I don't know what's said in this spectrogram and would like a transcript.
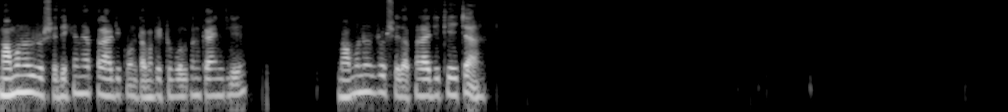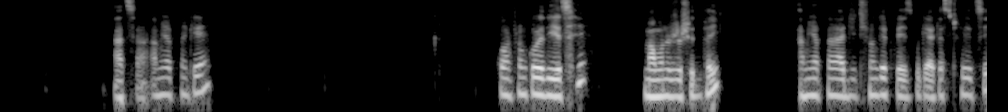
মামুনুর রশিদ। এখানে আপনার আইডি কোনটা আমাকে একটু বলবেন কাইন্ডলি? মামুনুর রশিদ আপনার আইডি কি এইটা? আচ্ছা, আমি আপনাকে কনফার্ম করে দিয়েছি। মামুনুর রশিদ ভাই। আমি আপনার আইডির সঙ্গে ফেসবুকে অ্যাটাচড হয়েছি।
